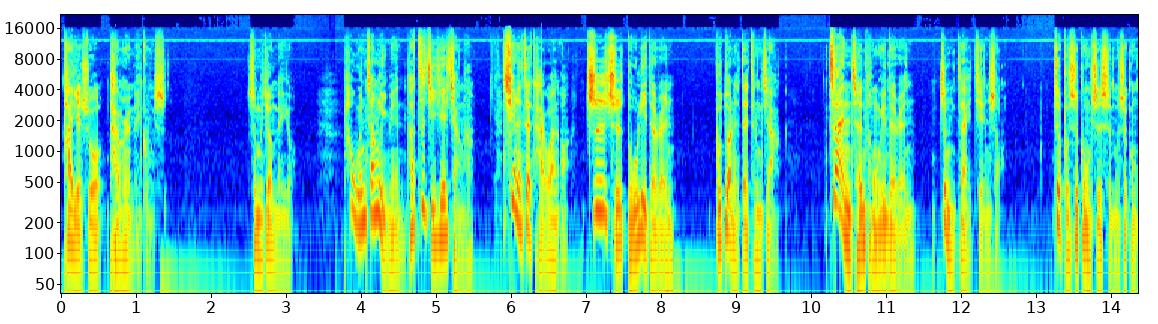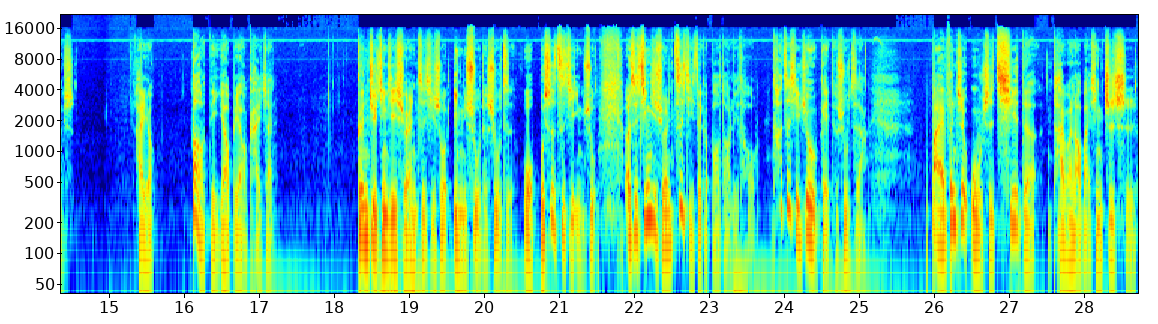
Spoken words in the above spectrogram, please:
他也说台湾人没共识。什么叫没有？他文章里面他自己也讲啊，现在在台湾啊，支持独立的人不断的在增加，赞成统一的人正在减少。这不是共识，什么是共识？还有，到底要不要开战？根据《经济学人》自己所引述的数字，我不是自己引述，而是《经济学人》自己这个报道里头，他自己就给的数字啊，百分之五十七的台湾老百姓支持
